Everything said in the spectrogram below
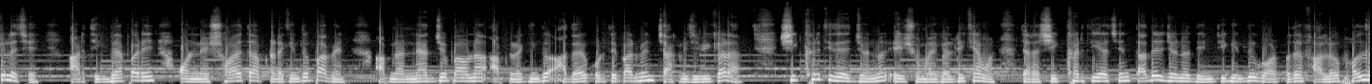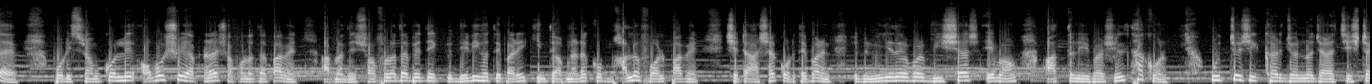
চলেছে। আর্থিক ব্যাপারে অন্যের সহায়তা আপনারা কিন্তু পাবেন। আপনার ন্যায্য পাওনা আপনারা কিন্তু আদায় করতে পারবেন চাকরিজীবিকারা শিক্ষার্থীদের জন্য এই সময়কালটি কেমন? যারা শিক্ষার্থী আছেন, তাদের জন্য দিনটি কিন্তু গড়পথে ভালো ফলদায়ক। পরিশ্রম করলে অবশ্যই আপনারা সফলতা পাবেন। আপনাদের সফলতা পেতে একটু দেরি হতে পারে, কিন্তু আপনারা খুব ভালো ফল পাবেন, সেটা আশা করতে পারেন। কিন্তু নিজেদের উপর বিশ্বাস এবং আত্মনির্ভরশীল থাকুন। উচ্চশিক্ষার জন্য যারা চেষ্টা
